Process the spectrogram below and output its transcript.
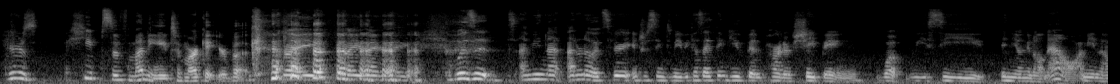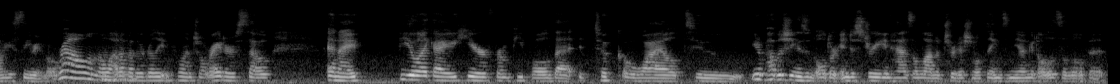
here's heaps of money to market your book. right, right, right, right. Was it? I mean, that I don't know. It's very interesting to me because I think you've been part of shaping what we see in young adult now. I mean, obviously Rainbow Rowell and a lot of Mhm. other really influential writers. So, and I feel like I hear from people that it took a while to, you know, publishing is an older industry and has a lot of traditional things, and young adult is a little bit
